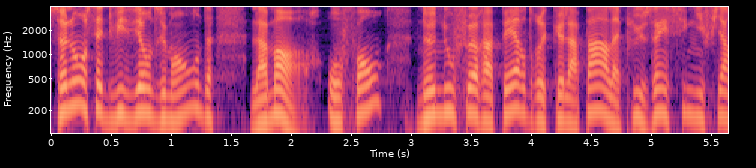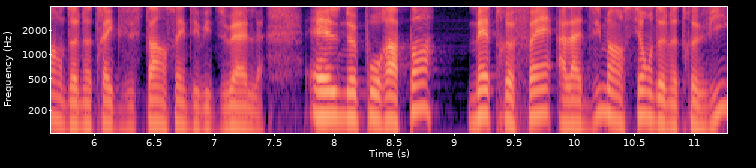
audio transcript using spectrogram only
Selon cette vision du monde, la mort, au fond, ne nous fera perdre que la part la plus insignifiante de notre existence individuelle. Elle ne pourra pas mettre fin à la dimension de notre vie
